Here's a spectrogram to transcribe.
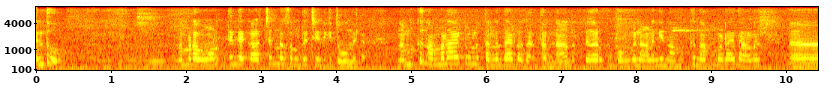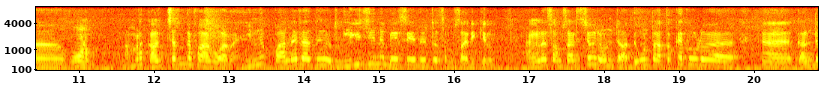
എന്തോ നമ്മുടെ ഓണത്തിന്റെ കൾച്ചറിനെ സംബന്ധിച്ച് എനിക്ക് തോന്നുന്നില്ല. നമുക്ക് നമ്മുടേതായിട്ടുള്ള തന്നതായിട്ട് തമിഴ്നാട്ടുകാർക്ക് പൊങ്കലാണെങ്കിൽ നമുക്ക് നമ്മുടേതാണ് ഓണം. നമ്മുടെ കൾച്ചറിന്റെ ഭാഗമാണ്. ഇന്ന് പലരത് റിലീജിയനെ ബേസ് ചെയ്തിട്ട് സംസാരിക്കുന്നു. അങ്ങനെ സംസാരിച്ചവരുണ്ട്. അതുകൊണ്ട് അതൊക്കെ കൂടെ കണ്ട്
